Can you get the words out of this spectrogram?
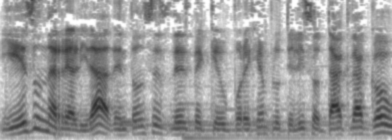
Y es una realidad. Entonces, desde que, por ejemplo, utilizo DuckDuckGo,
